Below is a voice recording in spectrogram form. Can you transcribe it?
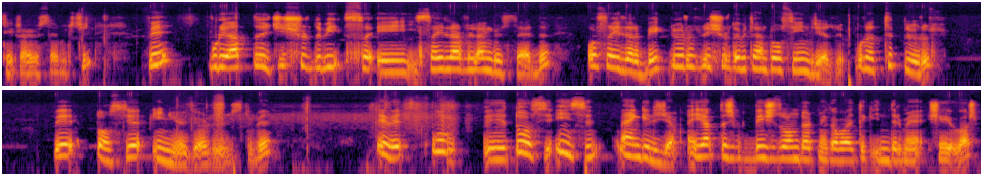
Tekrar göstermek için. Ve buraya attığı için şurada bir e, sayılar falan gösterdi. O sayıları bekliyoruz ve şurada bir tane dosya indir yazıyor. Burada tıklıyoruz ve dosya iniyor gördüğünüz gibi. Evet bu e, dosya insin ben geleceğim. E, yaklaşık 514 MB'lık indirme şeyi var.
